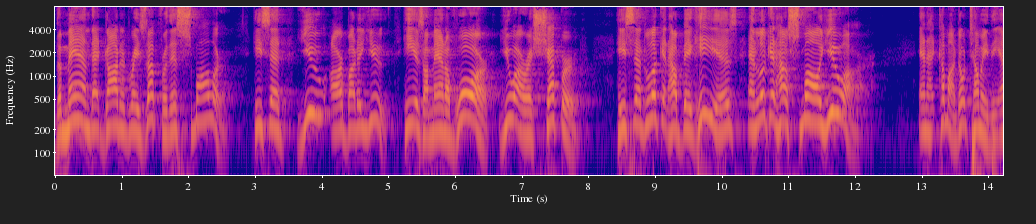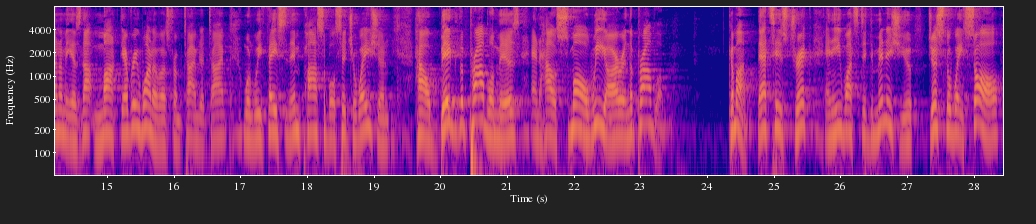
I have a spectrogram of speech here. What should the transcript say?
the man that God had raised up for this smaller. He said, You are but a youth. He is a man of war. You are a shepherd. He said, Look at how big he is and look at how small you are. And come on, don't tell me the enemy has not mocked every one of us from time to time when we face an impossible situation, how big the problem is and how small we are in the problem. Come on, that's his trick, and he wants to diminish you just the way Saul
